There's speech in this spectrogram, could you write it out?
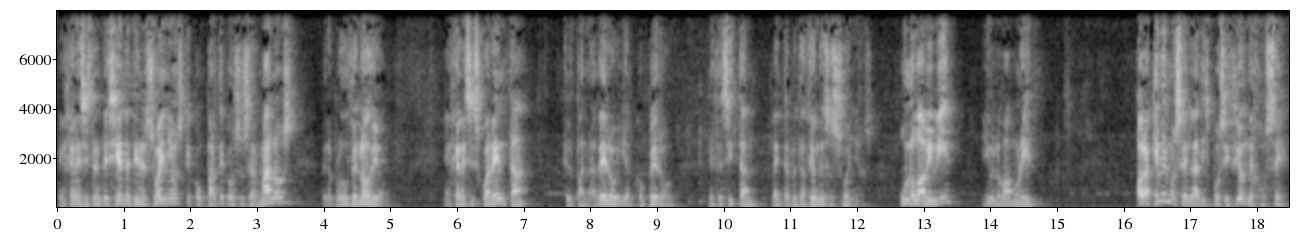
En Génesis 37 tiene sueños que comparte con sus hermanos pero producen odio. En Génesis 40, el panadero y el copero necesitan la interpretación de esos sueños. Uno va a vivir y uno va a morir. Ahora, ¿qué vemos en la disposición de José?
